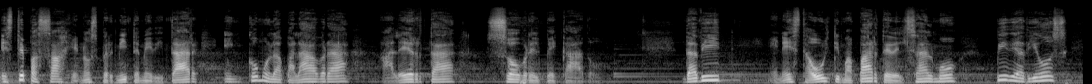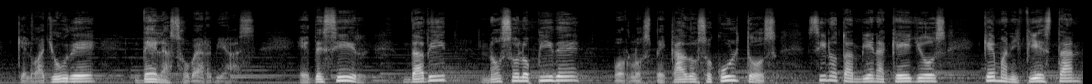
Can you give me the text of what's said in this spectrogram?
Este pasaje nos permite meditar en cómo la palabra alerta sobre el pecado. David, en esta última parte del Salmo, pide a Dios que lo ayude de las soberbias. Es decir, David no solo pide por los pecados ocultos, sino también aquellos que manifiestan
